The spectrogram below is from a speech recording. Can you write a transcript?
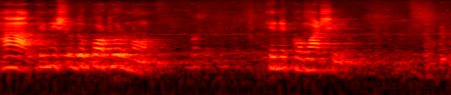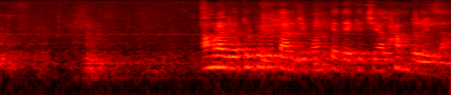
হ্যাঁ তিনি শুধু কঠোর নন, তিনি ক্ষমাশীল। আমরা যতটুকু তার জীবনকে দেখেছি, আলহামদুলিল্লাহ।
